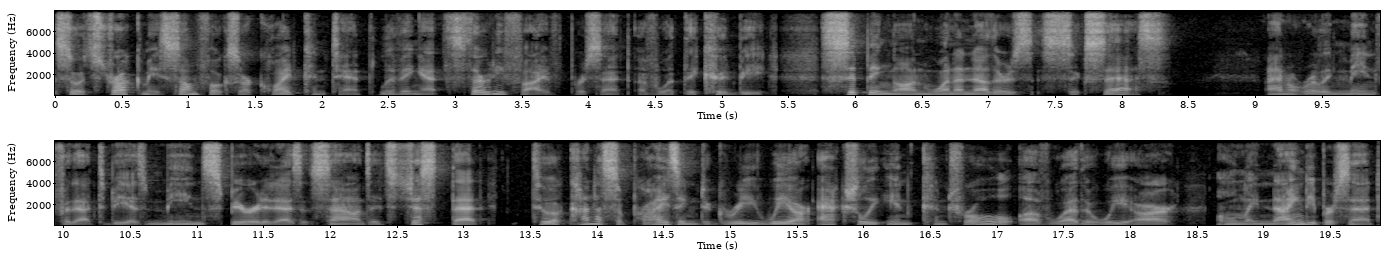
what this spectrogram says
So it struck me some folks are quite content living at 35% of what they could be, sipping on one another's success. I don't really mean for that to be as mean spirited as it sounds. It's just that to a kind of surprising degree, we are actually in control of whether we are only 90%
